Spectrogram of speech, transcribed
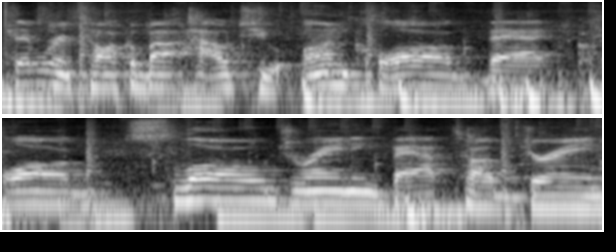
Today we're going to talk about how to unclog that clogged, slow draining bathtub drain.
